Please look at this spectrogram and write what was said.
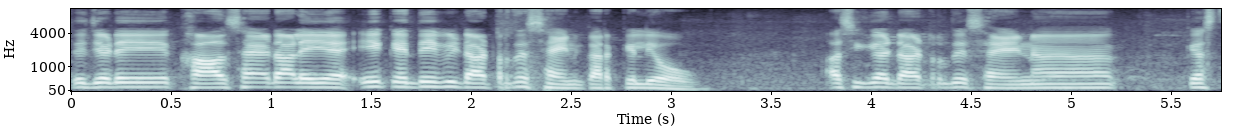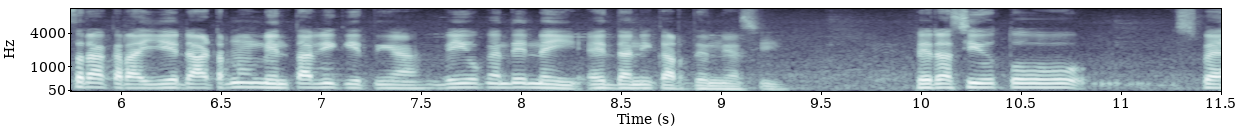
ਤੇ ਜਿਹੜੇ ਖਾਲਸਾ ਐਡ ਵਾਲੇ ਆ, ਇਹ ਕਹਿੰਦੇ ਵੀ ਡਾਕਟਰ ਤੇ ਸਾਈਨ ਕਰਕੇ ਲਿਆਓ। ਅਸੀਂ ਕਿਹਾ, ਡਾਕਟਰ ਦੇ ਸਾਈਨ ਕਿਸ ਤਰ੍ਹਾਂ ਕਰਾਈਏ? ਡਾਕਟਰ ਨੂੰ ਮਿਹਨਤਾਂ ਵੀ ਕੀਤੀਆਂ। ਵੀ ਉਹ ਕਹਿੰਦੇ, ਨਹੀਂ ਐਦਾਂ ਨਹੀਂ ਕਰ ਦਿੰਦੇ ਅਸੀਂ। ਫਿਰ ਅਸੀਂ ਉਹ ਤੋਂ ਸਪੈ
